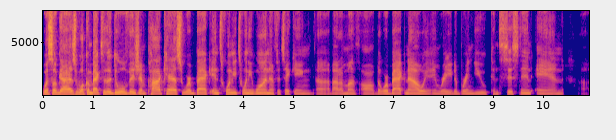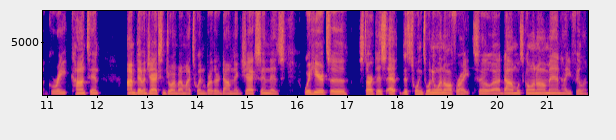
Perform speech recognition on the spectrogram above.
What's up, guys? Welcome back to the Dual Vision podcast. We're back in 2021 after taking uh, about a month off, but we're back now and ready to bring you consistent and uh, great content. I'm Devin Jackson, joined by my twin brother Dominic Jackson. As we're here to start this this 2021 off right. So, uh, Dom, what's going on, man? How you feeling?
